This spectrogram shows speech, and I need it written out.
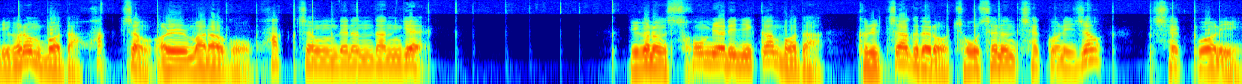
이거는 뭐다? 확정 얼마라고 확정되는 단계 이거는 소멸이니까 뭐다? 글자 그대로 조세는 채권이죠? 채권이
